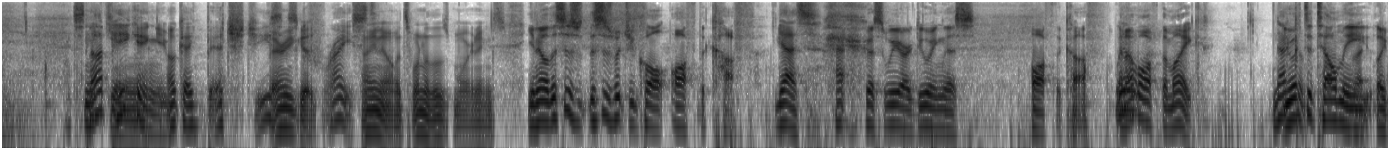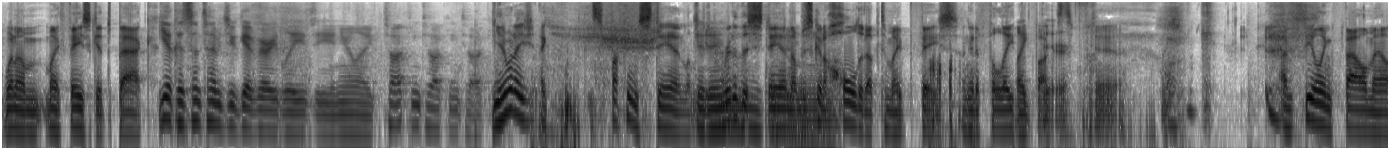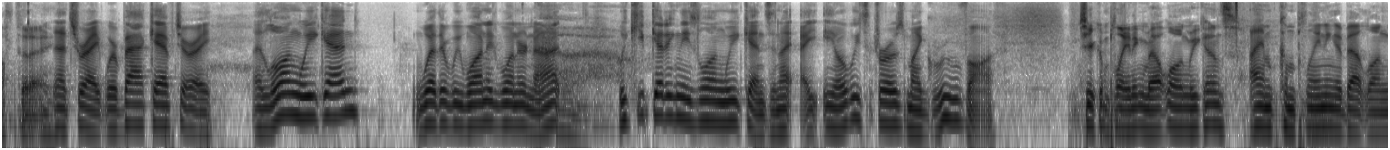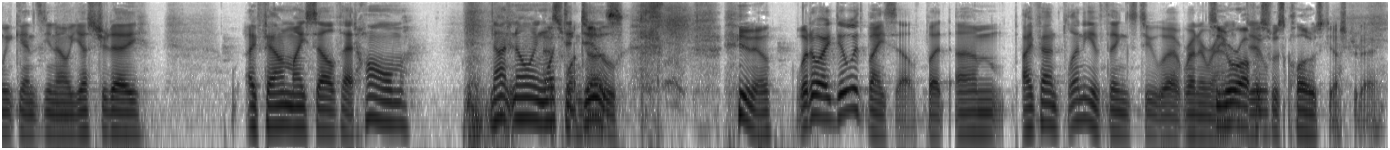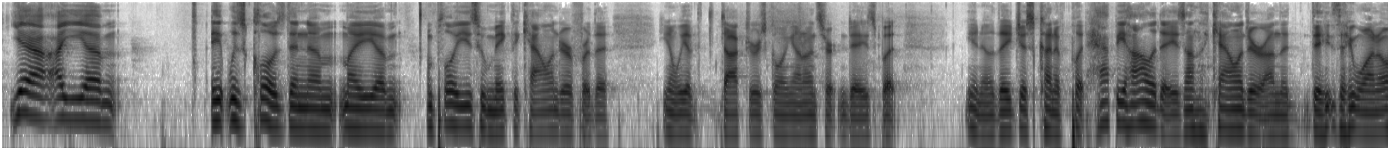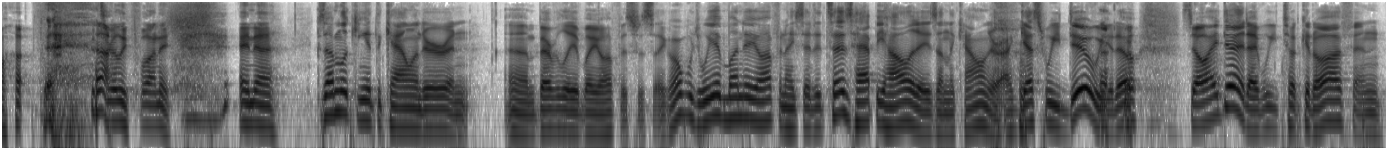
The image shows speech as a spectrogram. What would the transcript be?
It's not peaking. peaking, you Okay. bitch. Jesus Very good. Christ. I know. It's one of those mornings. You know, this is this is what you call off the cuff. Yes. Because we are doing this off the cuff. When I'm off the mic, Not you have com- to tell me Right. like when I'm my face gets back. Yeah, because sometimes you get very lazy and you're like talking, talking, talking. You know what I, I this fucking stand. Let me get rid of the stand. I'm just gonna hold it up to my face. I'm gonna fillet Like the fucker. Yeah. I'm feeling foul mouth today. That's right. We're back after a, a long weekend, whether we wanted one or not. we keep getting these long weekends, and I, I it always throws my groove off. So you're complaining about long weekends? I am complaining about long weekends. You know, yesterday I found myself at home not knowing what to do. does. You know, what do I do with myself? But um, I found plenty of things to uh, run around. So your office do. was closed yesterday. Yeah, I um, it was closed, and um, my um, employees who make the calendar for the, you know, we have doctors going out on certain days, but you know, they just kind of put happy holidays on the calendar on the days they want off. it's really funny, and because I'm looking at the calendar and. Um, Beverly at my office was like, "Oh, do we have Monday off?" And I said, "It says Happy Holidays on the calendar. I guess we do, you know." so I did. I, we took it off, and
